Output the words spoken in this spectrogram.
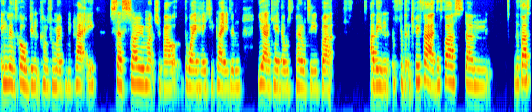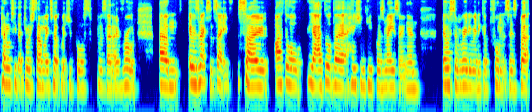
England's goal didn't come from open play says so much about the way Haiti played. And yeah, okay, there was the penalty, but I mean, the, to be fair, the first um the first penalty that Georgia Stanway took, which of course was then overruled, um, it was an excellent save. So I thought, yeah, I thought the Haitian keeper was amazing, and there were some really, really good performances, but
